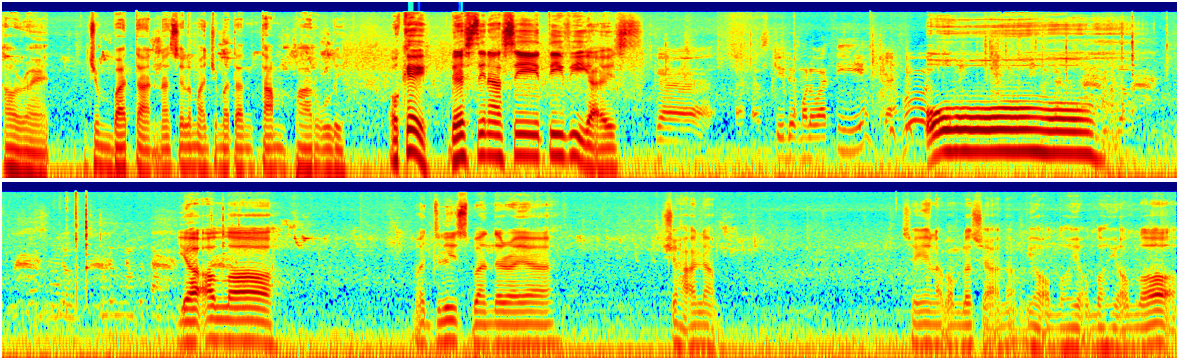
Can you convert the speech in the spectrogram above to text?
Alright jembatan nasi lemak jembatan Tamparuli Oke okay, destinasi TV guys. Ke Studio Molawati eh. Oh. Ya Allah. Majlis Bandaraya Shah Alam. Saya 18 Shah Alam. Ya Allah, ya Allah, ya Allah.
